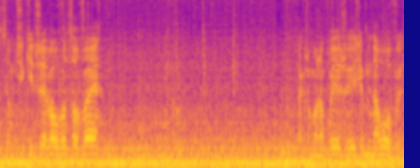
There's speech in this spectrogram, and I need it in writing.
Są dzikie drzewa owocowe. Także można powiedzieć, że jedziemy na łowy.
